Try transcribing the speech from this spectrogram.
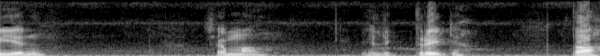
មានចាំមកអេលិចត្រិកតោះ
